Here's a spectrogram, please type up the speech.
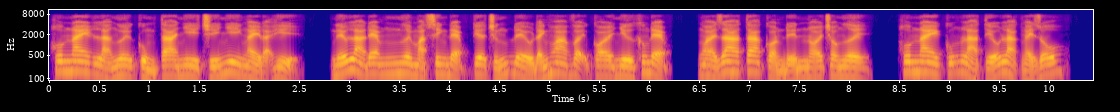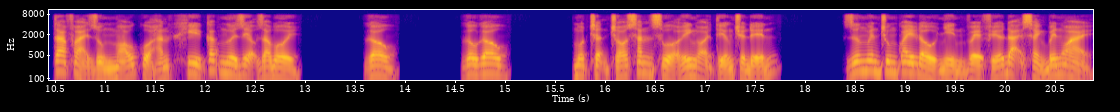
hôm nay là ngươi cùng ta nhi trí nhi ngày đại hỷ, nếu là đem ngươi mặt xinh đẹp kia trứng đều đánh hoa vậy coi như không đẹp, ngoài ra ta còn đến nói cho ngươi, hôm nay cũng là tiếu lạc ngày rỗ, ta phải dùng máu của hắn khi các ngươi rượu ra bồi. Gâu! Gâu gâu! Một trận chó săn sủa hinh ỏi tiếng truyền đến. Dương Nguyên Trung quay đầu nhìn về phía đại sảnh bên ngoài,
